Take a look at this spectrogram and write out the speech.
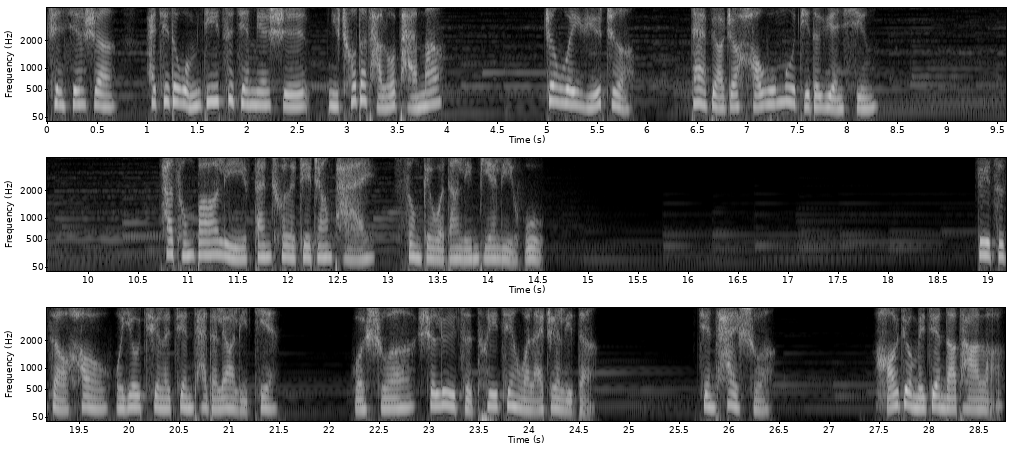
陈先生。”还记得我们第一次见面时，你抽的塔罗牌吗？正位愚者，代表着毫无目的的远行。他从包里翻出了这张牌，送给我当临别礼物。绿子走后，我又去了健太的料理店，我说是绿子推荐我来这里的。健太说：“好久没见到他了，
